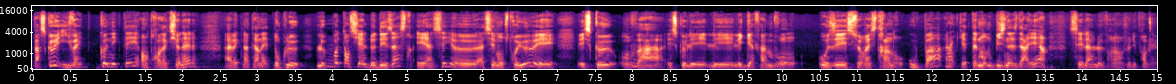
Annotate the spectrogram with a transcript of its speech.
parce que il va être connecté en transactionnel avec l'internet. Donc le, le potentiel de désastre est assez, assez monstrueux. Et est-ce que on va, est-ce que les, les, les GAFAM vont oser se restreindre ou pas, alors qu'il y a tellement de business derrière, c'est là le vrai enjeu du problème.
